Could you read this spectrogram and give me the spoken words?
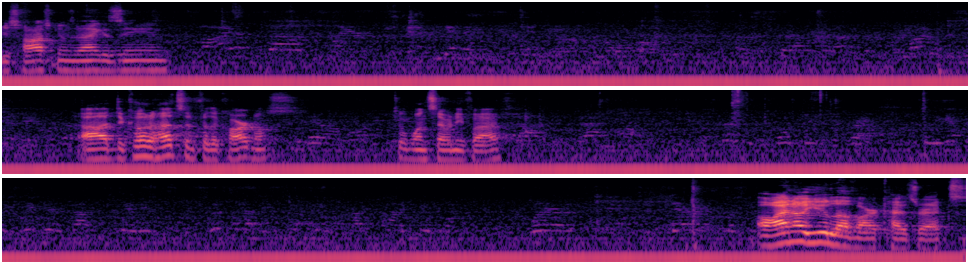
Rhys Hoskins magazine. Uh, Dakota Hudson for the Cardinals to 175. Oh, I know you love archives, Rex.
